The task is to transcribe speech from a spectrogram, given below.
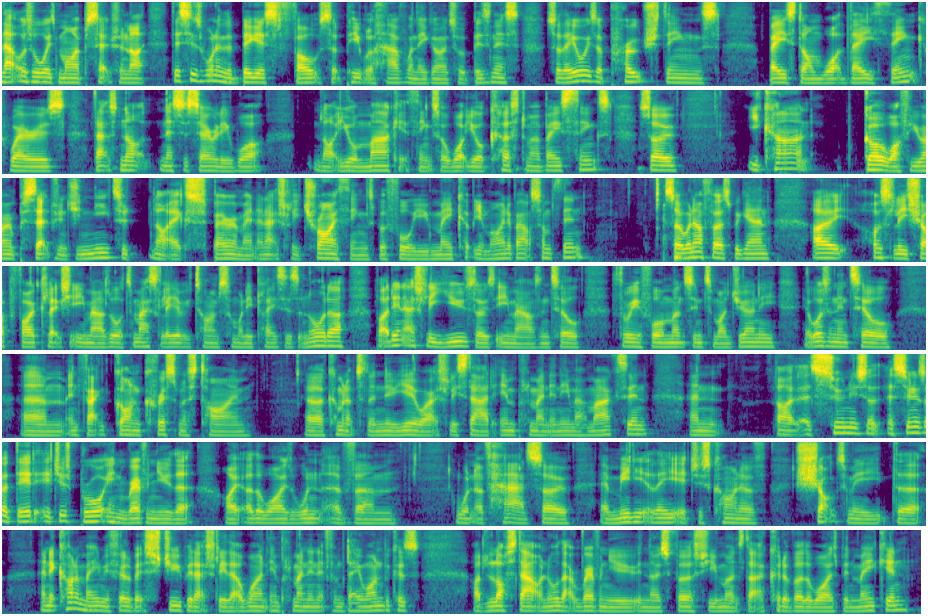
that was always my perception like this is one of the biggest faults that people have when they go into a business. So they always approach things based on what they think whereas that's not necessarily what like your market thinks or what your customer base thinks. So you can't go off your own perceptions. You need to like experiment and actually try things before you make up your mind about something. So when I first began, I obviously Shopify collects your emails automatically every time somebody places an order, but I didn't actually use those emails until three or four months into my journey. It wasn't until, um, in fact, gone Christmas time, uh, coming up to the new year, where I actually started implementing email marketing. And like as soon as as soon as I did, it just brought in revenue that I otherwise wouldn't have um, wouldn't have had. So immediately, it just kind of shocked me that and it kind of made me feel a bit stupid actually that I weren't implementing it from day one because I'd lost out on all that revenue in those first few months that I could have otherwise been making.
